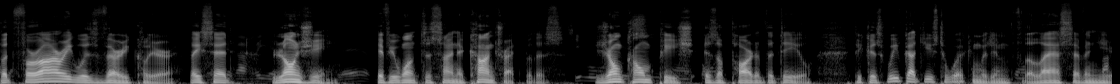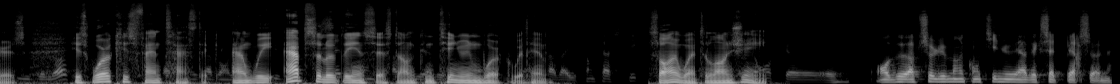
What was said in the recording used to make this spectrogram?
But Ferrari was very clear. They said, Longines, if you want to sign a contract with us, Jean Campiche is a part of the deal because we've got used to working with him for the last seven years. His work is fantastic, and we absolutely insist on continuing work with him. So I went to Longines. On veut absolument continuer avec cette personne.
